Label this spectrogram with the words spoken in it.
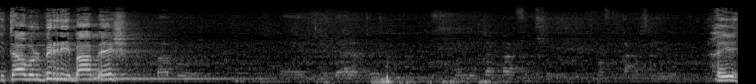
kitaabu lbiri baab eesha haye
